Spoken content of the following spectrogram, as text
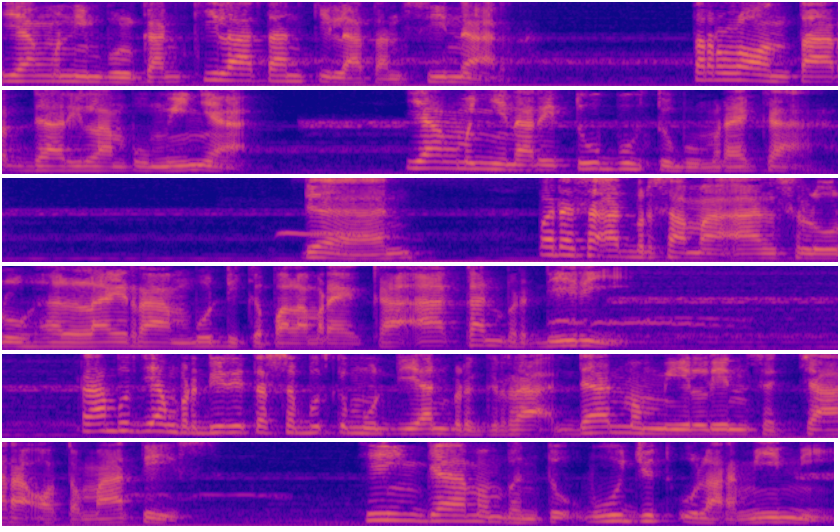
yang menimbulkan kilatan-kilatan sinar terlontar dari lampu minyak yang menyinari tubuh-tubuh mereka, dan pada saat bersamaan, seluruh helai rambut di kepala mereka akan berdiri. Rambut yang berdiri tersebut kemudian bergerak dan memilin secara otomatis hingga membentuk wujud ular mini.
